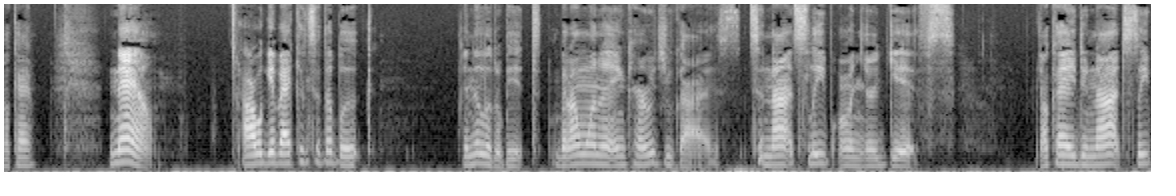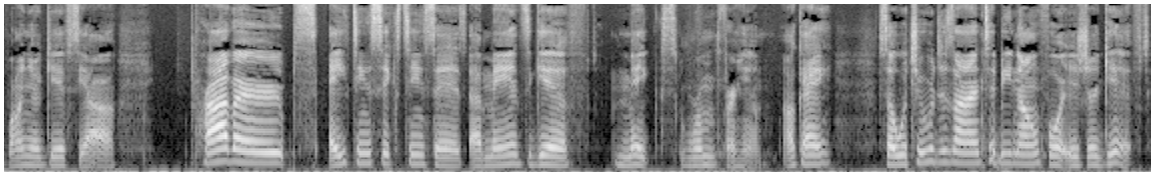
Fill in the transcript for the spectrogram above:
Okay. Now, I will get back into the book in a little bit, but I want to encourage you guys to not sleep on your gifts. Okay, do not sleep on your gifts, y'all. Proverbs 18:16 says, "A man's gift makes room for him." Okay? So, what you were designed to be known for is your gift.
